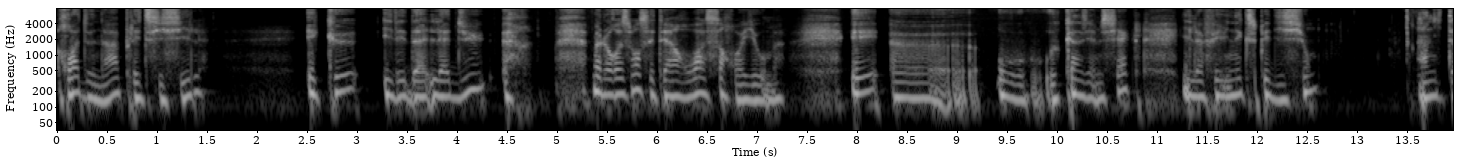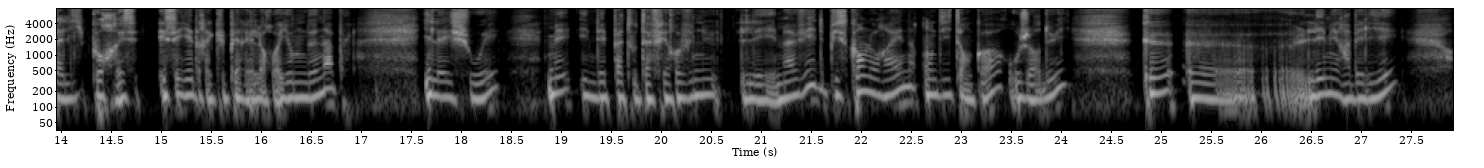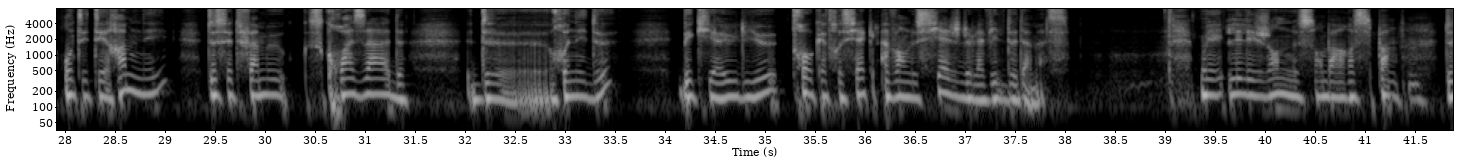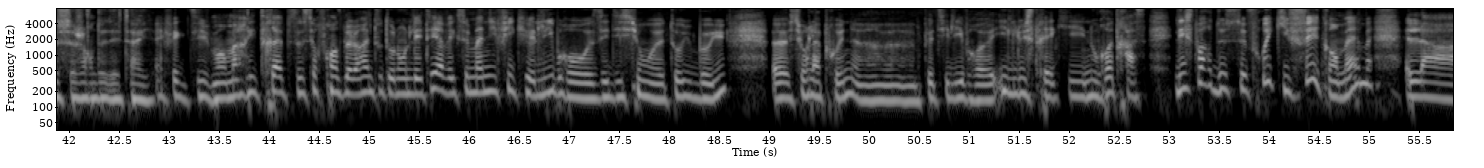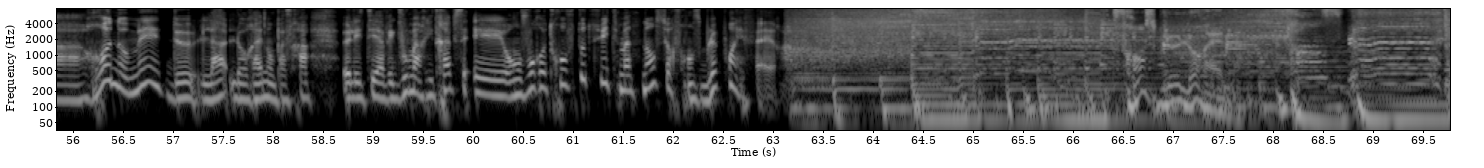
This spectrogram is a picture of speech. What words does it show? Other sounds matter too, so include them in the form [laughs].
roi de Naples et de Sicile, et que il, a dû [laughs] malheureusement, c'était un roi sans royaume. Et euh, au XVe siècle, il a fait une expédition en Italie pour essayer de récupérer le royaume de Naples. Il a échoué, mais il n'est pas tout à fait revenu les mains vides, puisqu'en Lorraine, on dit encore aujourd'hui que euh, les Mirabelliers ont été ramenés de cette fameuse croisade de René II, mais qui a eu lieu trois ou quatre siècles avant le siège de la ville de Damas mais les légendes ne s'embarrassent pas mhm. de ce genre de détails. Effectivement, Marie Treps sur France Bleu Lorraine tout au long de l'été avec ce magnifique livre aux éditions euh, Tohu Bohu euh, sur la prune, un petit livre illustré qui nous retrace l'histoire de ce fruit qui fait quand même la renommée de la Lorraine. On passera euh, l'été avec vous, Marie Treps, et on vous retrouve tout de suite maintenant sur francebleu.fr. France Bleu Lorraine.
